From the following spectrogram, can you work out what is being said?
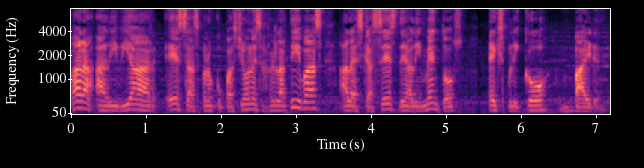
para aliviar esas preocupaciones relativas a la escasez de alimentos, explicó Biden.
